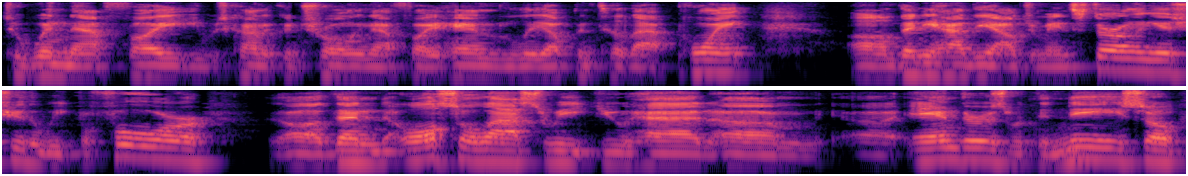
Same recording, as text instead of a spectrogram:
to win that fight. He was kind of controlling that fight handily up until that point. Um, then you had the Aljamain Sterling issue the week before. Uh, then also last week you had um, uh, Anders with the knee. So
